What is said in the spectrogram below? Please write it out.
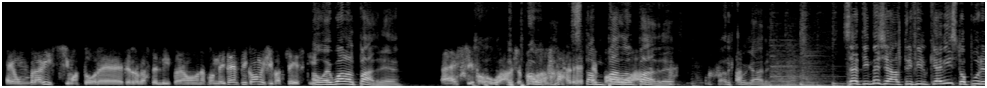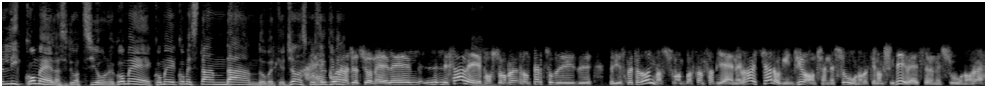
è un bravissimo attore Pietro Castellitto, un- con dei tempi comici pazzeschi. Oh, è uguale al padre, eh? Eh sì, proprio uguale, c'è poco da fare. Stampato al padre? Porco cane. Senti, invece altri film che hai visto, oppure lì com'è la situazione? Com'è? Come, come sta andando? Perché già la scorsa Eh, settimana... una situazione, le, le- le sale possono prendere un terzo dei- dei- degli spettatori, ma sono abbastanza piene. Però è chiaro che in giro non c'è nessuno, perché non ci deve essere nessuno. eh.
